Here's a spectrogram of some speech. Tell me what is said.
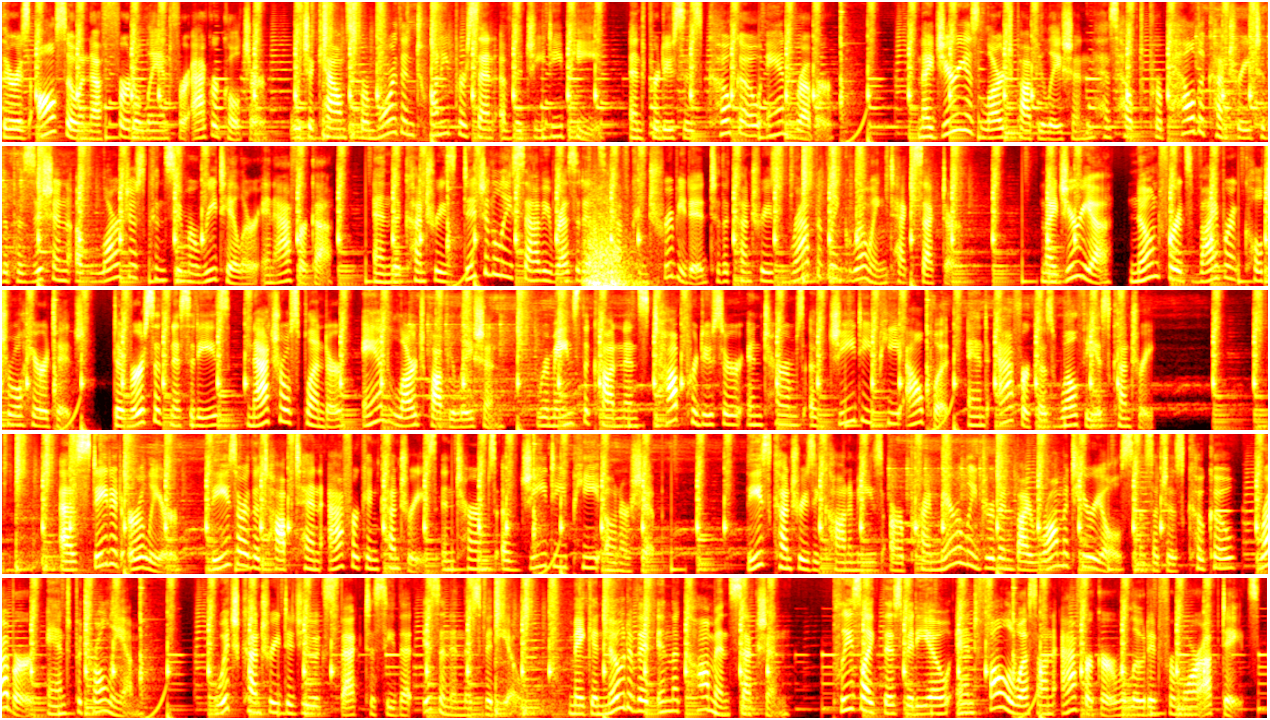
There is also enough fertile land for agriculture, which accounts for more than 20% of the GDP and produces cocoa and rubber. Nigeria's large population has helped propel the country to the position of largest consumer retailer in Africa, and the country's digitally savvy residents have contributed to the country's rapidly growing tech sector. Nigeria, known for its vibrant cultural heritage, diverse ethnicities, natural splendor, and large population, remains the continent's top producer in terms of GDP output and Africa's wealthiest country. As stated earlier, these are the top 10 African countries in terms of GDP ownership. These countries' economies are primarily driven by raw materials such as cocoa, rubber, and petroleum. Which country did you expect to see that isn't in this video? Make a note of it in the comments section. Please like this video and follow us on Africa Reloaded for more updates.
